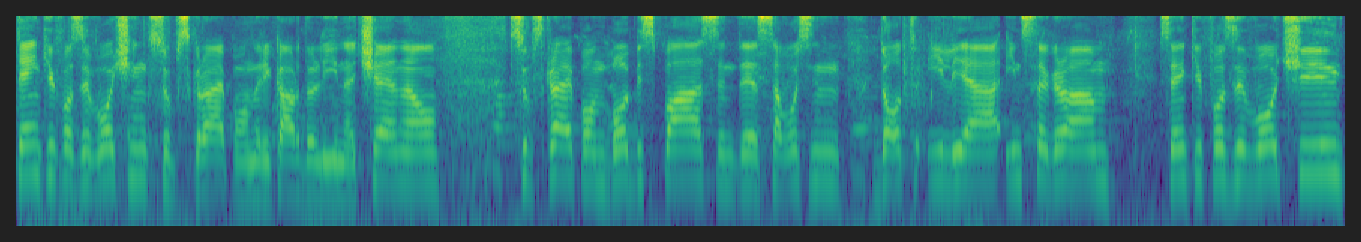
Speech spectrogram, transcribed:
thank you for the watching. Subscribe on Ricardo Lino channel. Subscribe on Bobi Spas and uh, the Savosin.ilia Instagram. Thank you for the watching.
